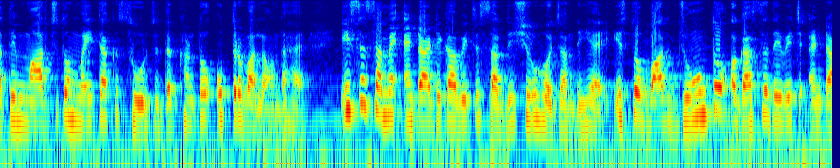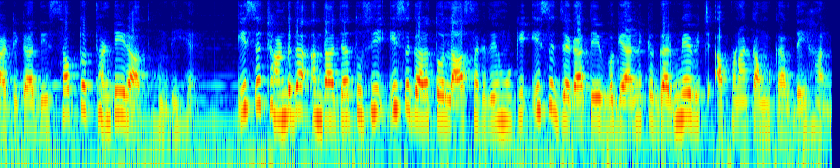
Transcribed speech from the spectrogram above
ਅਤੇ ਮਾਰਚ ਤੋਂ ਮਈ ਤੱਕ ਸੂਰਜ ਦੱਖਣ ਤੋਂ ਉੱਤਰ ਵੱਲ ਆਉਂਦਾ ਹੈ। ਇਸ ਸਮੇਂ ਐਂਟਾਰਕਟਿਕਾ ਵਿੱਚ ਸਰਦੀ ਸ਼ੁਰੂ ਹੋ ਜਾਂਦੀ ਹੈ। ਇਸ ਤੋਂ ਬਾਅਦ ਜੂਨ ਤੋਂ ਅਗਸਤ ਦੇ ਵਿੱਚ ਐਂਟਾਰਕਟਿਕਾ ਦੀ ਸਭ ਤੋਂ ਠੰਡੀ ਰਾਤ ਹੁੰਦੀ ਹੈ। ਇਸ ਠੰਡ ਦਾ ਅੰਦਾਜ਼ਾ ਤੁਸੀਂ ਇਸ ਗੱਲ ਤੋਂ ਲਾ ਸਕਦੇ ਹੋ ਕਿ ਇਸ ਜਗ੍ਹਾ ਤੇ ਵਿਗਿਆਨਕ ਗਰਮੀਆਂ ਵਿੱਚ ਆਪਣਾ ਕੰਮ ਕਰਦੇ ਹਨ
